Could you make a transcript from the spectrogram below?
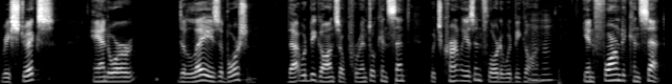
restricts and or delays abortion. That would be gone. So parental consent, which currently is in Florida, would be gone. Mm-hmm. Informed consent.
